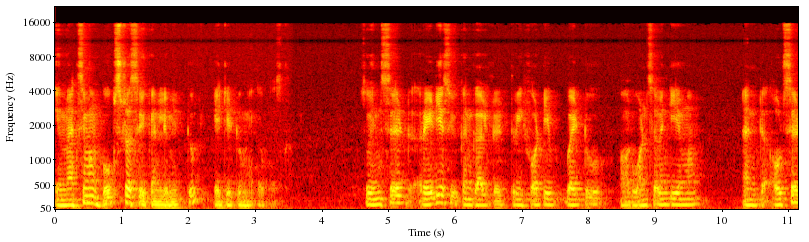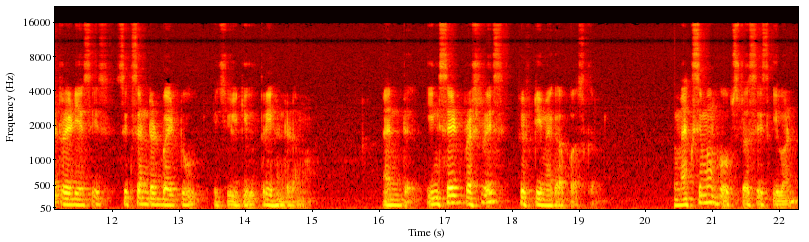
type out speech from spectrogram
a maximum hoop stress you can limit to 82 megapascal. So inside radius you can calculate 340 by 2 or 170 mm and outside radius is 600 by 2 which will give 300 mm and inside pressure is 50 megapascal. Maximum hoop stress is given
